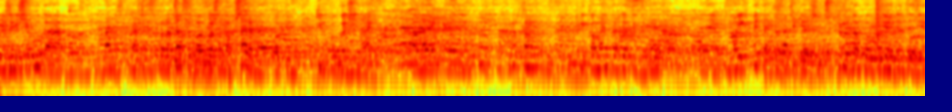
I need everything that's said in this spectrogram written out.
jeżeli się uda, bo mamy wprawdzie sporo czasu, bo ogłoszono przerwę po tym kilku godzinach, ale e, krótką, krótki komentarz do tych dwóch e, moich pytań. To znaczy pierwsze, czy trudno było podjąć decyzję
